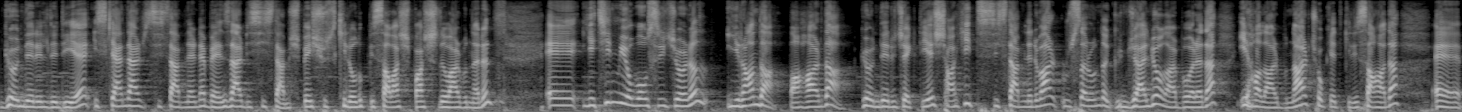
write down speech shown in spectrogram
gönderildi diye İskender sistemlerine benzer bir sistemmiş. 500 kiloluk bir savaş başlığı var bunların. E, yetinmiyor Wall Street Journal İran'da baharda gönderecek diye şahit sistemleri var. Ruslar onu da güncelliyorlar bu arada. İHA'lar bunlar çok etkili sahada. Ee,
